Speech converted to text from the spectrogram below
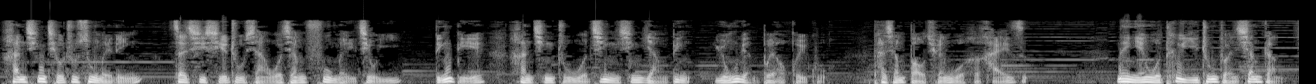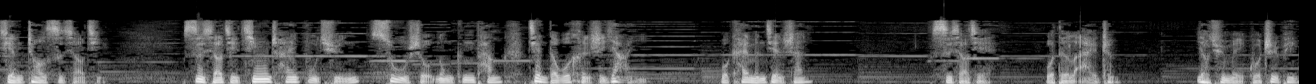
汉卿求助宋美龄，在其协助下，我将赴美就医。临别，汉卿嘱我静心养病，永远不要回国。他想保全我和孩子。那年我特意中转香港见赵四小姐。四小姐金钗布裙，素手弄羹汤，见到我很是讶异。我开门见山：“四小姐，我得了癌症，要去美国治病。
